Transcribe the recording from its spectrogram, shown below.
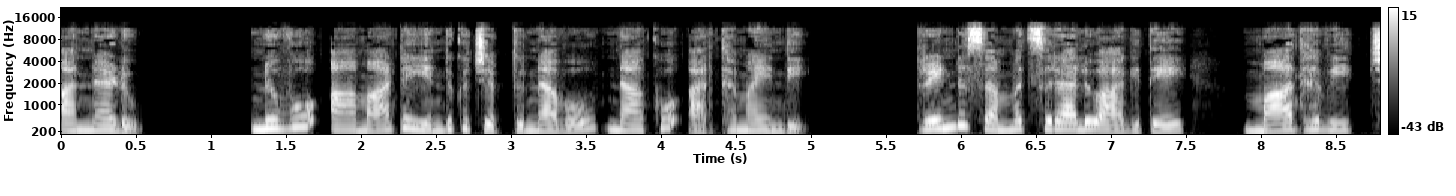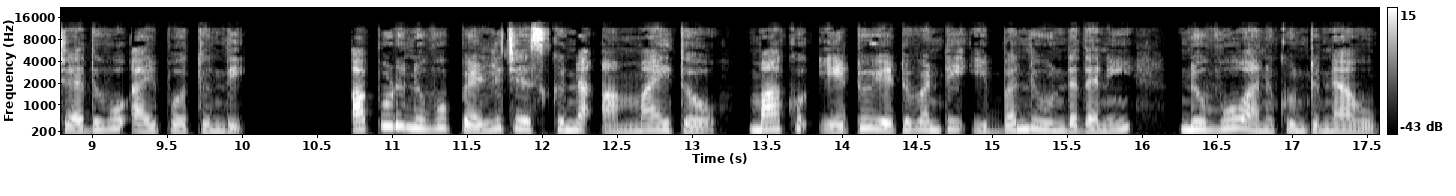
అన్నాడు. నువ్వు ఆ మాట ఎందుకు చెప్తున్నావో నాకు అర్థమైంది. రెండు సంవత్సరాలు ఆగితే మాధవి చదువు అయిపోతుంది. అప్పుడు నువ్వు పెళ్ళి చేసుకున్న అమ్మాయితో మాకు ఎటు ఎటువంటి ఇబ్బంది ఉండదని నువ్వు అనుకుంటున్నావు.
